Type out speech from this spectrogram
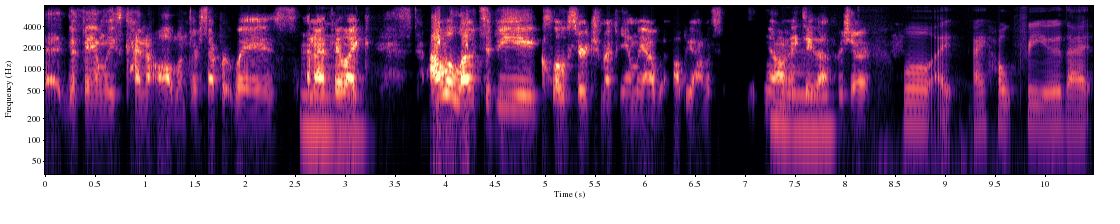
uh, the families kind of all went their separate ways, and I feel Mm. like I would love to be closer to my family. I w- I'll be honest, you know, I say Mm. that for sure. Well, I, I hope for you that,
